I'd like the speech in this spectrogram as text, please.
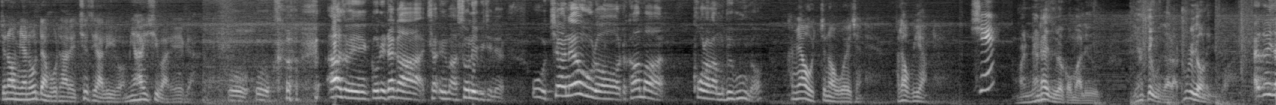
ကျွန်တော်မြန်လို့တန်ဖိုးထားတဲ့ချစ်စရာလေးတော့အများကြီးရှိပါတယ်ဗျာဟိုဟိုအဲ့ဒါဆိုရင်ကိုနေတက်ကချက်အင်းမှာစွန့်နေပြီထင်တယ်ဟို channel ဟိုတော့တခါမှခေါ်လာတာမတွေ့ဘူးနော်ခမ ्या ကိုကျွန်တော်ဝဲချင်တယ်ဘယ်တော့ပြရမလဲရှင်ငါနန်းထိုက်ဆိုတဲ့ကောင်မလေးကိုရမ်းစိတ်ဝင်စားတာအထူးရောက်နေပြီကွာအဲ့ကိစ္စ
